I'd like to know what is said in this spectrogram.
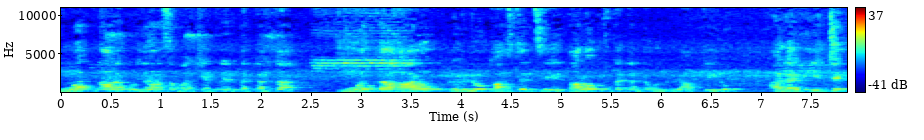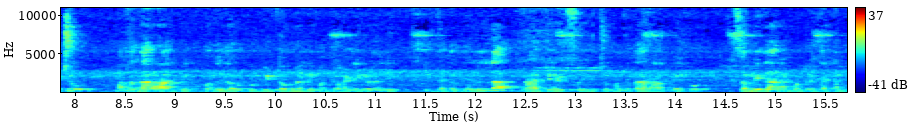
ಮೂವತ್ನಾಲ್ಕು ವಿಧಾನಸಭಾ ಕ್ಷೇತ್ರ ಇರತಕ್ಕಂಥ ಮೂವತ್ತ ಆರು ರೆವಿನ್ಯೂ ಕಾನ್ಸ್ಟಿಟ್ಯೂನ್ಸಿ ತಾಲೂಕು ಇರ್ತಕ್ಕಂಥ ಒಂದು ವ್ಯಾಪ್ತಿ ಇದು. ಹಾಗಾಗಿ ಹೆಚ್ಚೆಚ್ಚು ಮತದಾರ ಆಗಬೇಕು. ಪದವಿದವರು ಗುಬ್ಬಿ ಟೌನಲ್ಲಿ ಮತ್ತು ಹಳ್ಳಿಗಳಲ್ಲಿ ಇರ್ತಕ್ಕಂಥ ಎಲ್ಲ ಗ್ರಾಜ್ಯುಯೇಟ್ಸು ಹೆಚ್ಚು ಮತದಾರ ಆಗಬೇಕು. ಸಂವಿಧಾನ ಕೊಟ್ಟಿರ್ತಕ್ಕಂಥ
